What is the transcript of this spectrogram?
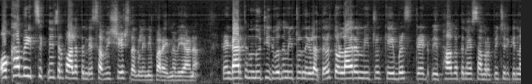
ഒഖാബെയ്റ്റ് സിഗ്നേച്ചർ പാലത്തിന്റെ സവിശേഷതകൾ ഇനി പറയുന്നവയാണ്. രണ്ടായിരത്തി മുന്നൂറ്റി ഇരുപത് മീറ്റർ നീളത്തിൽ തൊള്ളായിരം മീറ്റർ കേബിൾ സ്റ്റേഡ് വിഭാഗത്തിന് സമർപ്പിച്ചിരിക്കുന്ന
